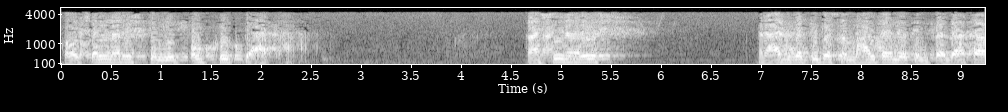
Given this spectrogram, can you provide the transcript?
कौशल नरेश के लिए बहुत खूब प्यार था। काशी नरेश राजगति तो संभालते हैं, लेकिन प्रजा का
